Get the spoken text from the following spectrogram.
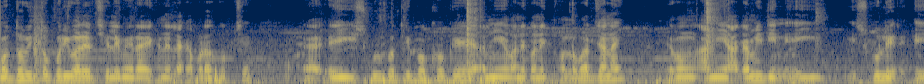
মধ্যবিত্ত পরিবারের ছেলেমেয়েরা এখানে লেখাপড়া করছে। এই স্কুল কর্তৃপক্ষকে আমি অনেক অনেক ধন্যবাদ জানাই এবং আমি আগামী দিন এই স্কুলের, এই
